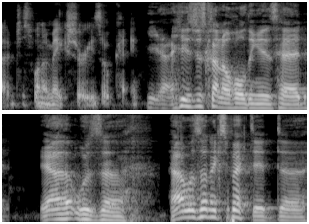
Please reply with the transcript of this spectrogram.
I just want to make sure he's okay. Yeah, he's just kind of holding his head. Yeah, that was uh that was unexpected. Uh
